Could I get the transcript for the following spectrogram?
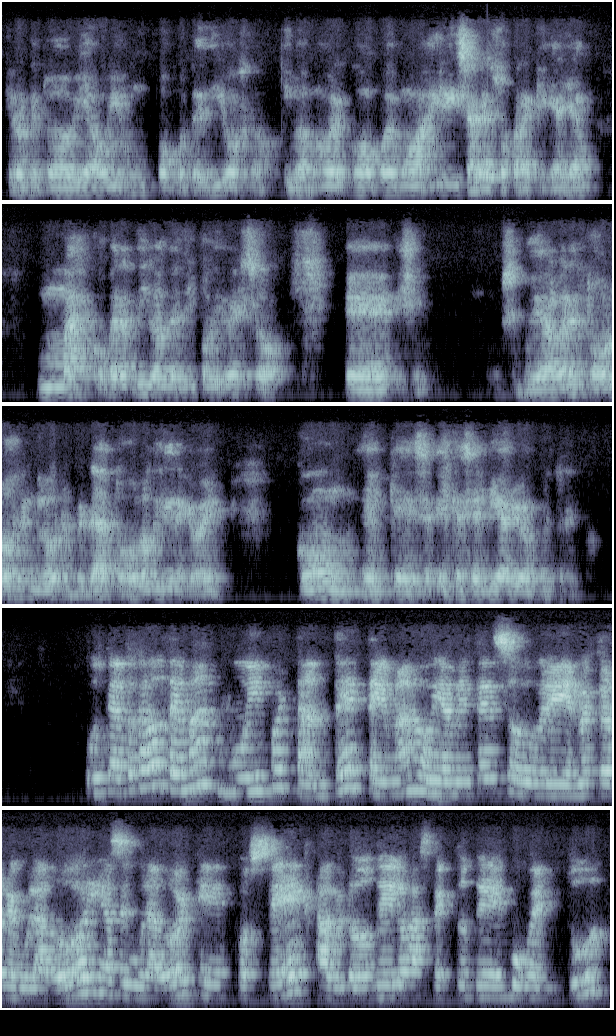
Creo que todavía hoy es un poco tedioso y vamos a ver cómo podemos agilizar eso para que haya más cooperativas de tipo diverso. Eh, si, pudiera ver todos los renglones, ¿verdad? Todo lo que tiene que ver con el que es el, que es el diario de Puerto Rico. Usted ha tocado temas muy importantes, temas obviamente sobre nuestro regulador y asegurador que es COSEC, habló de los aspectos de juventud,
